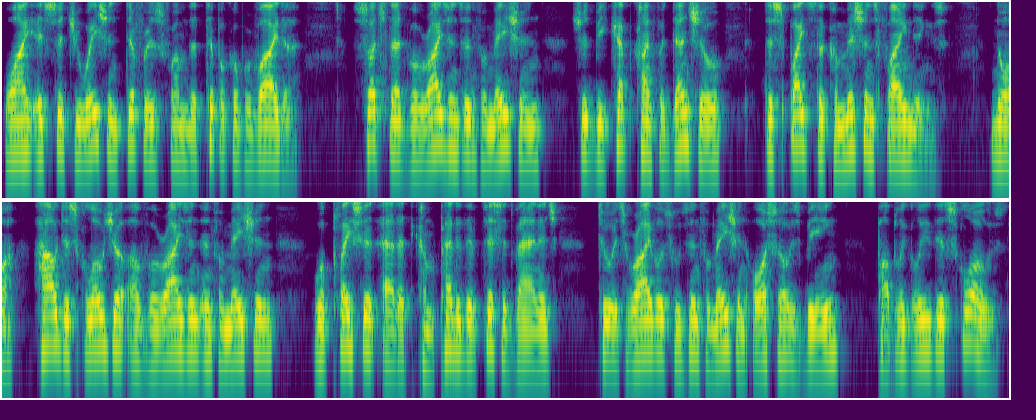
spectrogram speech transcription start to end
why its situation differs from the typical provider, such that Verizon's information should be kept confidential despite the Commission's findings, nor how disclosure of Verizon information will place it at a competitive disadvantage to its rivals whose information also is being publicly disclosed.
